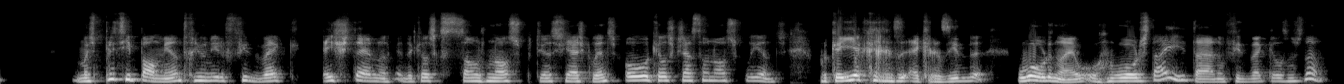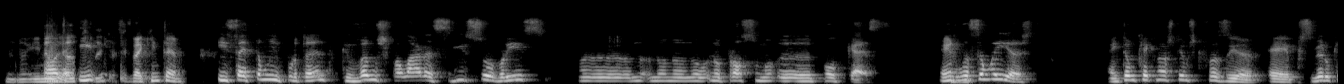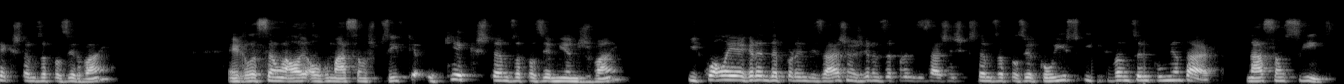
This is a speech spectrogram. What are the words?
mas principalmente reunir o feedback externo, daqueles que são os nossos potenciais clientes ou aqueles que já são nossos clientes. Porque aí é que, é que reside o ouro, não é? O, o, ouro está aí, está no feedback que eles nos dão, e não Olha, tanto e, no feedback interno. Isso é tão importante que vamos falar a seguir sobre isso uh, no, no, no, no, próximo uh, podcast. Em uhum. relação a este, então, o que é que nós temos que fazer? É perceber o que é que estamos a fazer bem, em relação a alguma ação específica, o que é que estamos a fazer menos bem e qual é a grande aprendizagem, as grandes aprendizagens que estamos a fazer com isso e que vamos implementar na ação seguinte.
